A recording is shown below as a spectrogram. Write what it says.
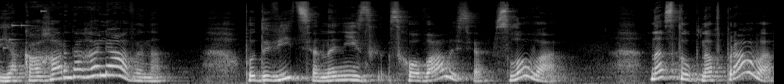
Яка гарна галявина! Подивіться, на ній сховалися слова. Наступна вправа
